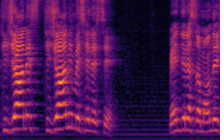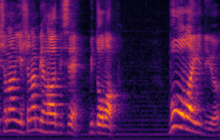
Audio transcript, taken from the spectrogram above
ticani, ticani meselesi Menderes zamanında yaşanan, yaşanan bir hadise, bir dolap. Bu olayı diyor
